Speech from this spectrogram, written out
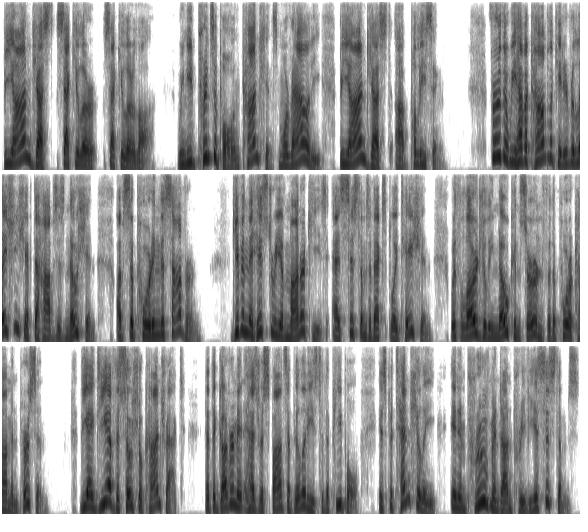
beyond just secular secular law. We need principle and conscience, morality beyond just uh, policing. Further, we have a complicated relationship to Hobbes's notion of supporting the sovereign. Given the history of monarchies as systems of exploitation with largely no concern for the poor common person, the idea of the social contract that the government has responsibilities to the people is potentially an improvement on previous systems.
